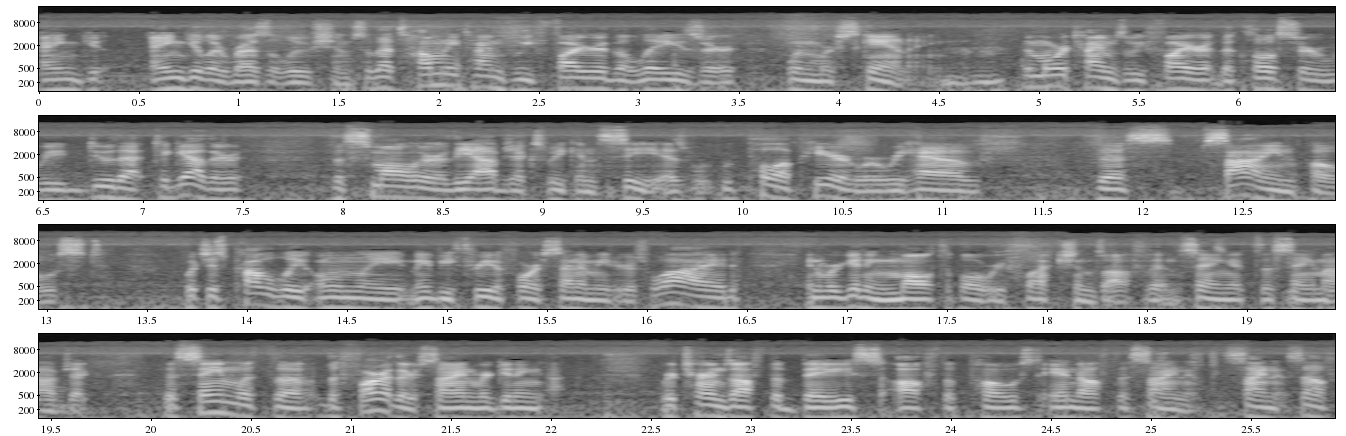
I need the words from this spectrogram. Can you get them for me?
angu- angular resolution. So that's how many times we fire the laser when we're scanning. Mm-hmm. The more times we fire it, the closer we do that together, the smaller the objects we can see. As we pull up here, where we have this sign post, which is probably only maybe three to four centimeters wide, and we're getting multiple reflections off of it and saying it's the same object. The same with the the farther sign, we're getting returns off the base, off the post, and off the sign it, sign itself,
